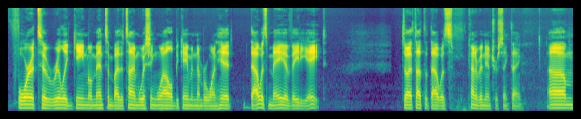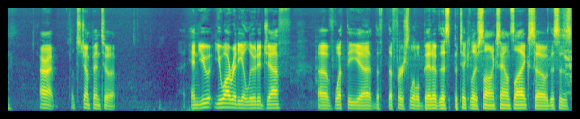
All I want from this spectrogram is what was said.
for it to really gain momentum by the time Wishing Well became a number one hit. That was May of 88. So I thought that that was kind of an interesting thing. Um, all right, let's jump into it. And you you already alluded, Jeff, of what the, uh, the the first little bit of this particular song sounds like. So this is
